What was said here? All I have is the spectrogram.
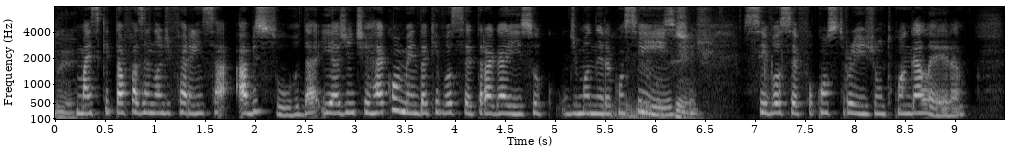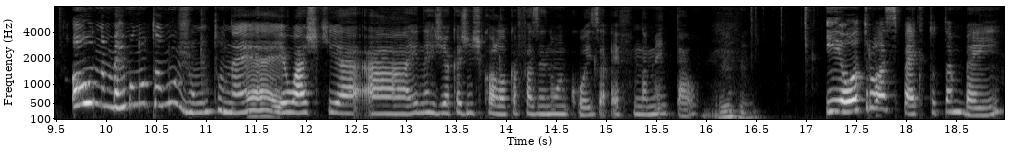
é. mas que está fazendo uma diferença absurda. E a gente recomenda que você traga isso de maneira consciente. De maneira consciente. Se você for construir junto com a galera. Ou mesmo não estamos junto, né? Eu acho que a, a energia que a gente coloca fazendo uma coisa é fundamental. Uhum. E outro aspecto também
